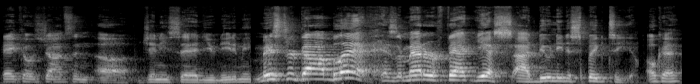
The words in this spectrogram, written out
Hey, Coach Johnson. Uh, Jenny said you needed me. Mr. Goblet, as a matter of fact, yes, I do need to speak to you. Okay,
